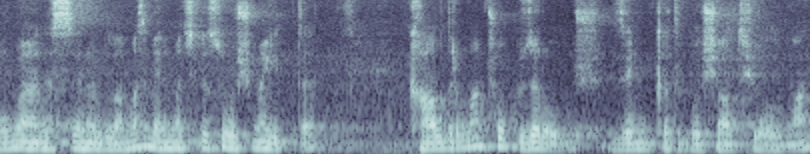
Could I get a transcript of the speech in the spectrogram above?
o mühendisliğin uygulanması benim açıkçası hoşuma gitti. Kaldırman çok güzel olmuş. Zemin katı boşaltıyor olman.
